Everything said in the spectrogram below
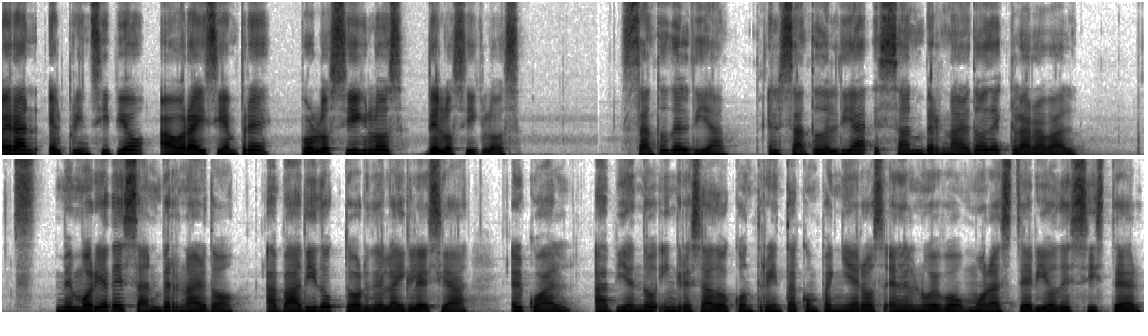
eran el principio, ahora y siempre, por los siglos de los siglos. Santo del Día. El santo del día es San Bernardo de Claraval. Memoria de San Bernardo, abad y doctor de la Iglesia, el cual, habiendo ingresado con treinta compañeros en el nuevo monasterio de Cister,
